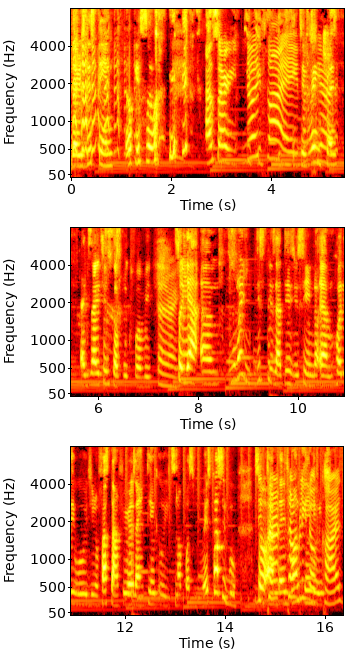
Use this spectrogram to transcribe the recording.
there is this thing. Okay so i'm sorry. No it's, it's fine it's, it's a very interesting exciting topic for me. So yeah, um, you know, these things are things you see in um, Hollywood, you know, Fast and Furious, and you think, oh, it's not possible. It's possible. So the um, there's one thing of which, cars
